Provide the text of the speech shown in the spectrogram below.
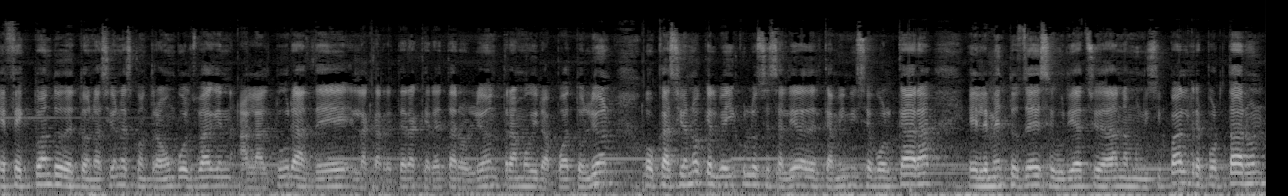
efectuando detonaciones contra un Volkswagen a la altura de la carretera Querétaro-León, tramo Irapuato-León, ocasionó que el vehículo se saliera del camino y se volcara. Elementos de seguridad ciudadana municipal reportaron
